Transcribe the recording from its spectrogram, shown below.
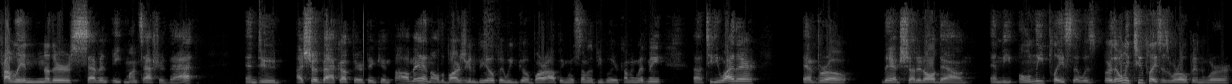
probably another seven, eight months after that, and dude, I showed back up there thinking, oh man, all the bars are going to be open. We can go bar hopping with some of the people that are coming with me. Uh, TDY there, and bro, they had shut it all down, and the only place that was, or the only two places were open were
